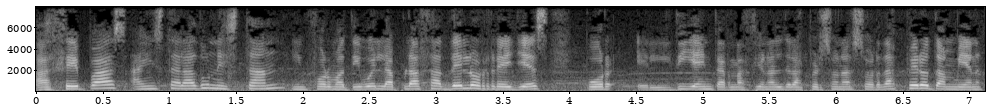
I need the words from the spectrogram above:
ACEPAS ha instalado un stand informativo en la Plaza de los Reyes por el Día Internacional de las Personas Sordas, pero también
